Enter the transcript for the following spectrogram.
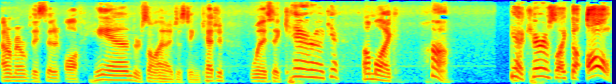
I don't remember if they said it offhand or something. I just didn't catch it. When they said Kara, Kara, I'm like, huh? Yeah, Kara's like the oh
